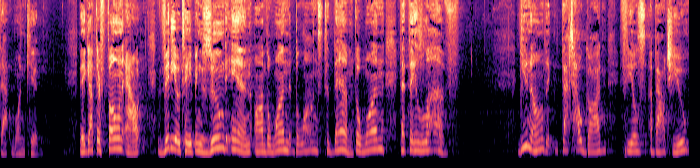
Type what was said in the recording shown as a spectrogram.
that one kid. They got their phone out, videotaping, zoomed in on the one that belongs to them, the one that they love. Do you know that that's how God feels about you?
